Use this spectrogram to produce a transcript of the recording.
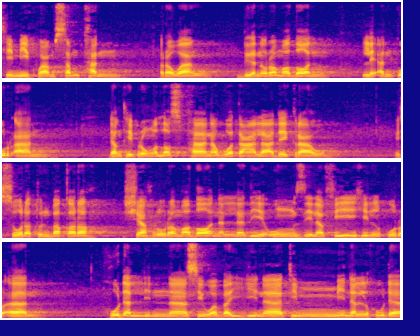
ที่มีความสัมพันธ์ ระหว่างเดือนรอมฎอนและอันกุรอาน ดังที่พระองค์อัลลอฮฺสุภานะหัวตาลาได้กล่าวในสุรทุนบักระชาฮรุรอมฎอนัลลดีอุนซิลฟีฮิลกุรอานฮุดัลลินนาซิวะบัยนาติมมินัลฮุดา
